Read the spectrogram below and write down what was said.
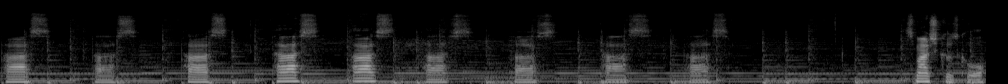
pass, pass, pass, pass, pass, pass, pass, pass, pass. Smash goes cool.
